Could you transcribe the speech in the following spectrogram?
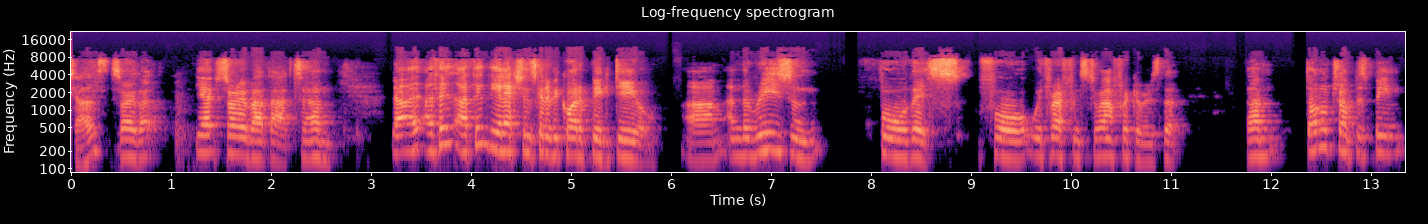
Charles? Sorry about yeah, sorry about that. Um, I, I, think I think the election is going to be quite a big deal, um, and the reason for this, for with reference to Africa, is that um, Donald Trump has been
